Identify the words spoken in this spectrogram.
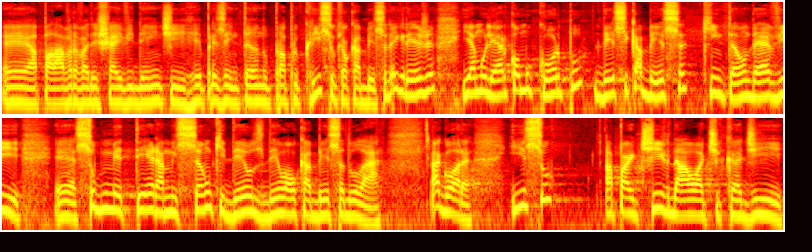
eh, a palavra vai deixar evidente, representando o próprio Cristo, que é o cabeça da igreja, e a mulher como corpo desse cabeça, que então deve eh, submeter a missão que Deus deu ao cabeça do lar. Agora, isso a partir da ótica de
